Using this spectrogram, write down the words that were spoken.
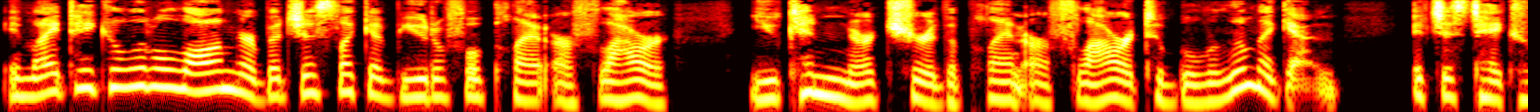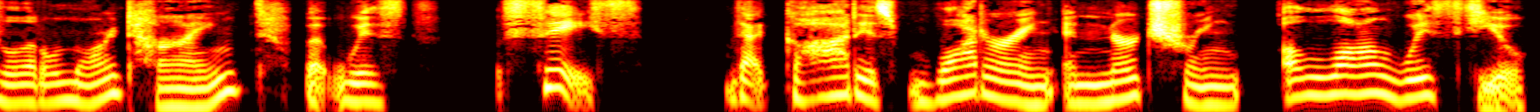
it might take a little longer, but just like a beautiful plant or flower, you can nurture the plant or flower to bloom again. It just takes a little more time, but with faith that God is watering and nurturing along with you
